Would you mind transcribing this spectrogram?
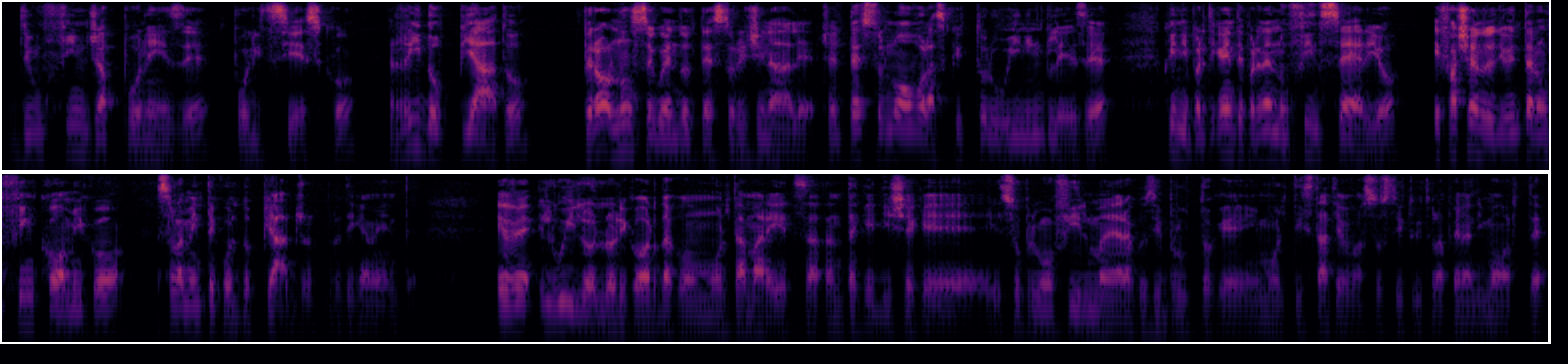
di un film giapponese, poliziesco, ridoppiato, però non seguendo il testo originale. Cioè il testo nuovo l'ha scritto lui in inglese, quindi praticamente prendendo un film serio e facendolo diventare un film comico solamente col doppiaggio, praticamente. E lui lo, lo, ricorda con molta amarezza, tant'è che dice che il suo primo film era così brutto che in molti stati aveva sostituito la pena di morte.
